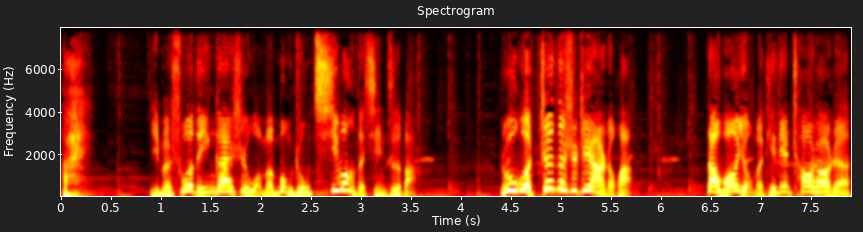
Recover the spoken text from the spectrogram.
哎，你们说的应该是我们梦中期望的薪资吧？如果真的是这样的话，那网友们天天吵吵着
